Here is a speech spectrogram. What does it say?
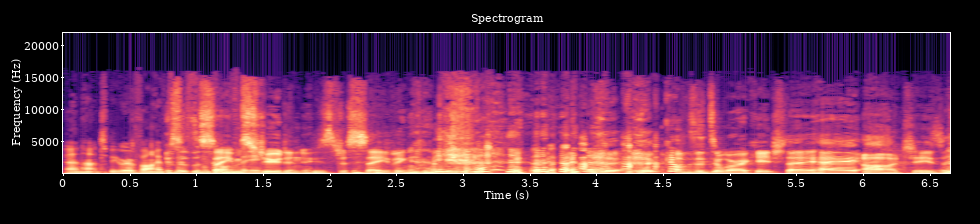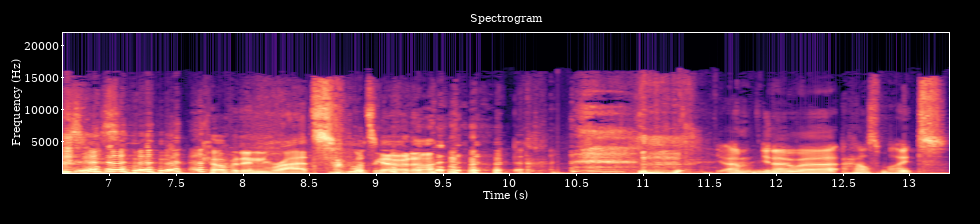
and had to be revived. Is it the same coffee. student who's just saving him? Comes into work each day. Hey, oh Jesus, he's covered in rats. What's going on? Um, you know, uh, house mites.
